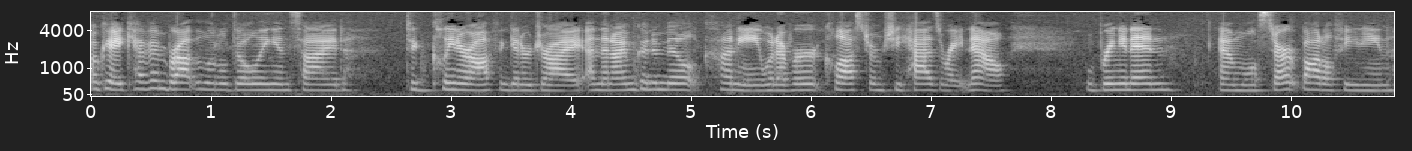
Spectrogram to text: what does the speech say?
Okay, Kevin brought the little doeling inside to clean her off and get her dry. And then I'm gonna milk Honey, whatever colostrum she has right now. We'll bring it in and we'll start bottle feeding.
